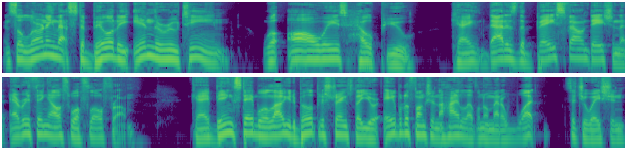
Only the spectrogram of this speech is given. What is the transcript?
And so learning that stability in the routine will always help you. Okay. That is the base foundation that everything else will flow from. Okay. Being stable will allow you to build up your strength so that you're able to function at a high level no matter what situation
